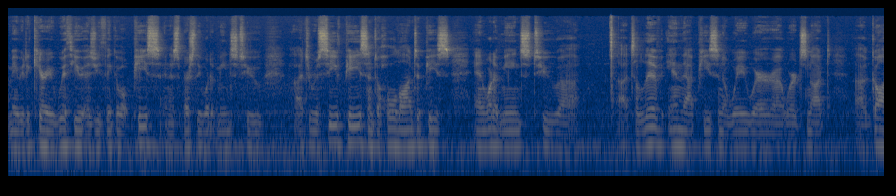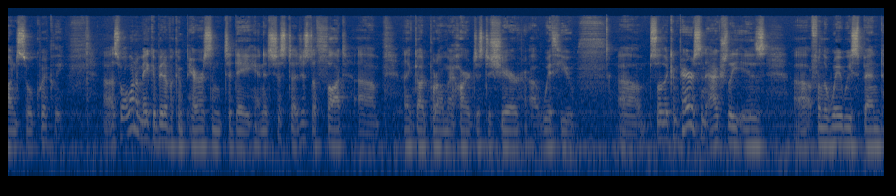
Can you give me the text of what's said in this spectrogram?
maybe to carry with you as you think about peace, and especially what it means to to receive peace and to hold on to peace, and what it means to to live in that peace in a way where where it's not gone so quickly. Uh, so I want to make a bit of a comparison today, and it's just a, just a thought um, I think God put on my heart just to share uh, with you. Um, so the comparison actually is uh, from the way we spend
